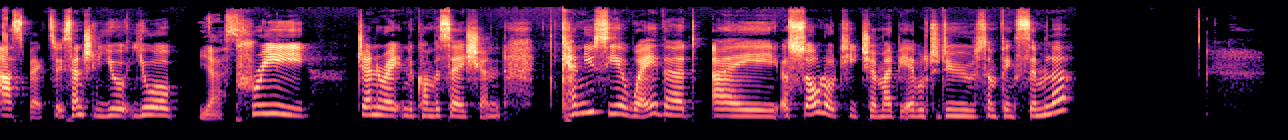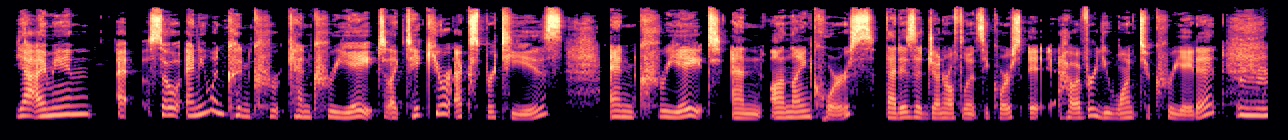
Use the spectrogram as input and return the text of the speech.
aspects. So essentially you're you're Yes. pre generating the conversation. Can you see a way that a, a solo teacher might be able to do something similar? Yeah, I mean, so anyone can cr- can create like take your expertise and create an online course that is a general fluency course it, however you want to create it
